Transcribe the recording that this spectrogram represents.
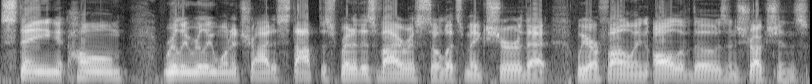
staying at home. Really, really want to try to stop the spread of this virus, so let's make sure that we are following all of those instructions.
